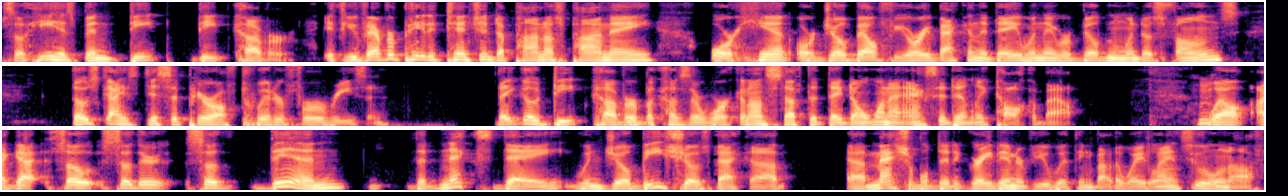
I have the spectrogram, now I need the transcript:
So he has been deep, deep cover. If you've ever paid attention to Panos Panay or Hint or Joe Belfiore back in the day when they were building Windows phones, those guys disappear off Twitter for a reason. They go deep cover because they're working on stuff that they don't want to accidentally talk about. Hmm. Well, I got so so there so then the next day when Joe B shows back up, uh, Mashable did a great interview with him, by the way, Lance Ulanoff.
